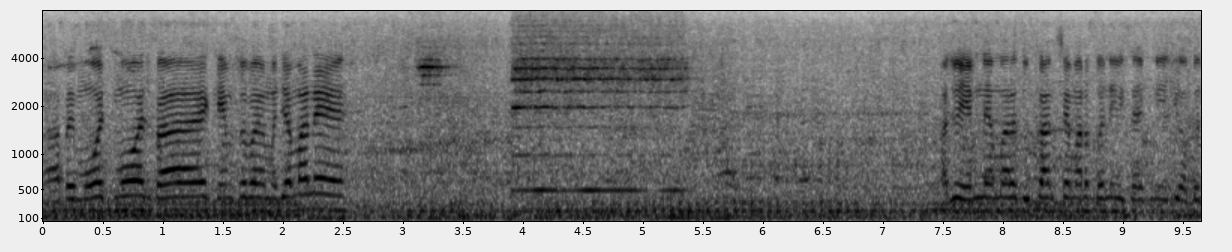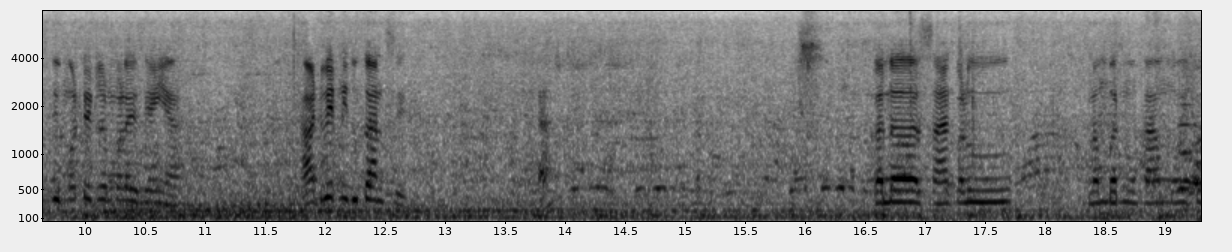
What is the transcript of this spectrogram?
હા, ભાઈ, મોજ મોજ, ભાઈ. કેમ છો ભાઈ? મજામાં ને? હજુ એમને અમારા દુકાન છે, અમારા બનેવી સાહેબની જો બધી મટીરિયલ મળે છે અહીંયા. હાર્ડવેરની દુકાન છે. કલર સાંકળું પ્લમ્બરનું કામ હોય તો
